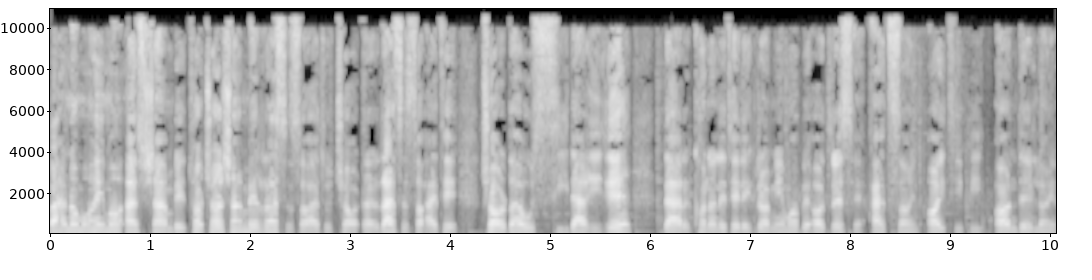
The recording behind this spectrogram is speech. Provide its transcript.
برنامه های ما از شنبه تا چهارشنبه راس ساعت و چار... راس ساعت 14 و 30 دقیقه در کانال تلگرامی ما به آدرس at sign ITP underline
